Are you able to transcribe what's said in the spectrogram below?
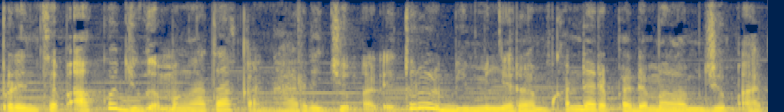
prinsip aku juga mengatakan hari Jumat itu lebih menyeramkan daripada malam Jumat.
